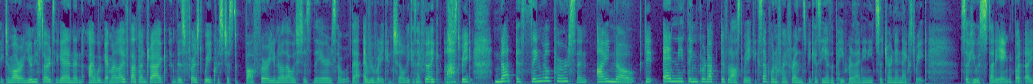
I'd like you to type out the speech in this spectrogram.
like tomorrow uni starts again and I will get my life back on track. And this first week was just a buffer you know that was just there so that everybody can chill. Because I feel like last week not a single person I know did anything productive last week except one of my friends because he has a paper that he needs to turn in next week. So he was studying. But uh,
